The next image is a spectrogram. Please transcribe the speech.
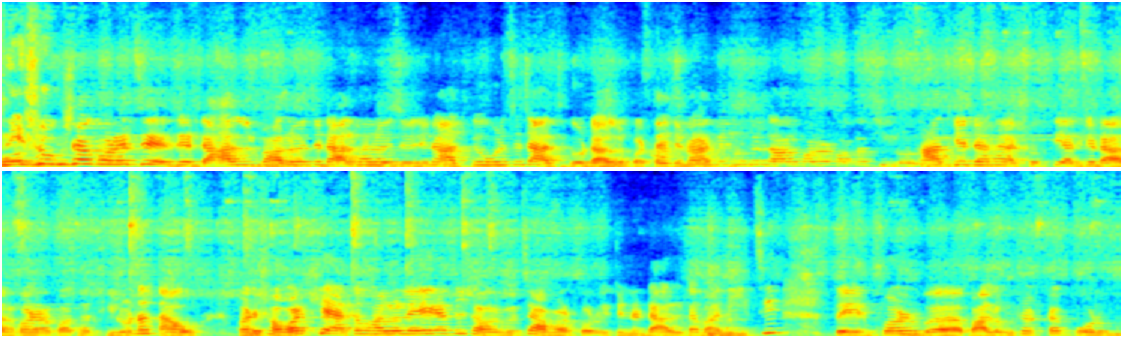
প্রশংসা করেছে যে ডাল ভালো হয়েছে ডাল ভালো হয়েছে। ওই জন্য আজকেও বলেছে যে আজকেও ডাল কর। তাই জন্য আজ- মেনুতে ডাল করার কথা ছিল না। আজকে হ্যাঁ সত্যি আজকে ডাল করার কথা ছিল না। তাও মানে সবার খেয়ে এত ভালো লেগে গেছে সবাই বলছে আবার করো। ওই জন্য ডালটা বানিয়েছি। তো এরপর পালং শাকটা করব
